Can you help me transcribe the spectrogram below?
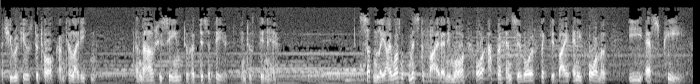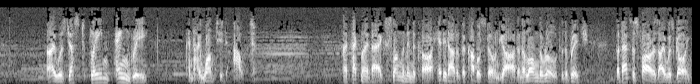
but she refused to talk until I'd eaten. And now she seemed to have disappeared into thin air. Suddenly, I wasn't mystified anymore, or apprehensive, or afflicted by any form of ESP. I was just plain angry, and I wanted out. I packed my bags, slung them in the car, headed out of the cobblestoned yard and along the road to the bridge. But that's as far as I was going.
